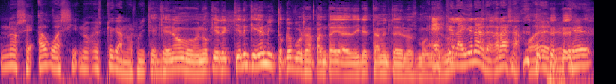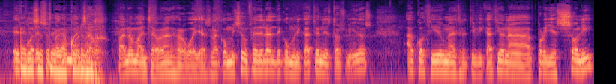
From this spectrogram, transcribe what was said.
no sé, algo así, no, explícanos, Que, Miquel. que no, no quieren, quieren que ya ni toquemos la pantalla directamente de los móviles. Es que ¿no? la llenas de grasa, joder, es que... Es por eso eso, para no, manchar, para no manchar, van a dejar huellas. La Comisión Federal de Comunicación de Estados Unidos ha concedido una certificación a Project Soli,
